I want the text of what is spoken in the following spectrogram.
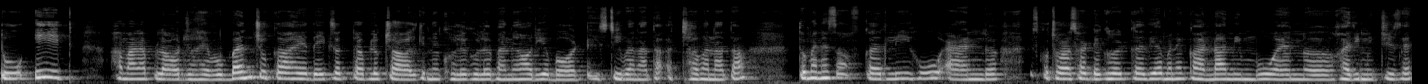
टू ईट हमारा पुलाव जो है वो बन चुका है। देख सकते हो आप लोग, चावल कितने खुले खुले बने और ये बहुत टेस्टी बना था अच्छा बना था। तो मैंने सर्व कर ली हूँ एंड इसको थोड़ा सा डेकोरेट कर दिया। मैंने कांदा, नींबू एंड हरी मिर्ची से।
